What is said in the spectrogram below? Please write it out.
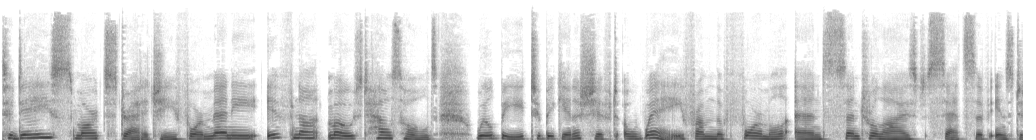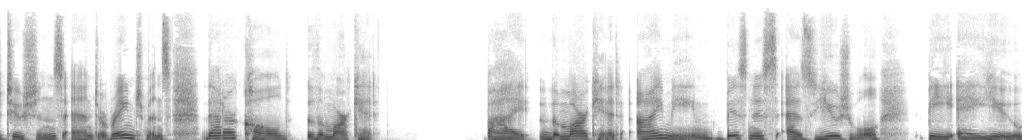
Today's smart strategy for many, if not most, households will be to begin a shift away from the formal and centralized sets of institutions and arrangements that are called the market. By the market, I mean business as usual, BAU,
